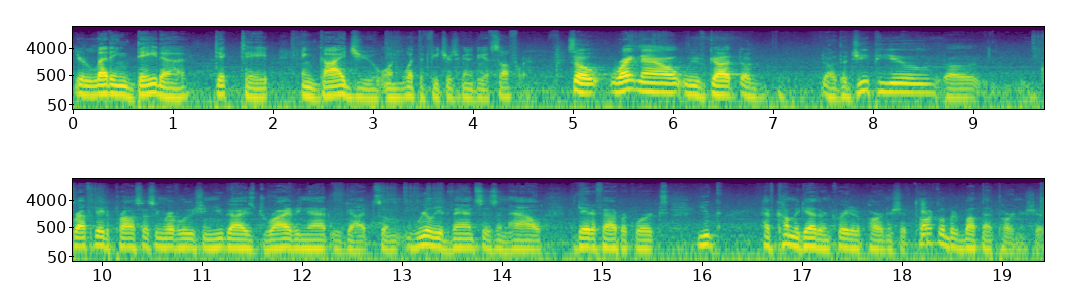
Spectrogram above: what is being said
you're letting data dictate and guide you on what the features are going to be of software. So right now we've got uh, uh, the GPU, uh, graphic data processing revolution, you guys driving that. We've got some really advances in how data fabric works. You have come together and created a partnership. Talk a little bit about that partnership.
